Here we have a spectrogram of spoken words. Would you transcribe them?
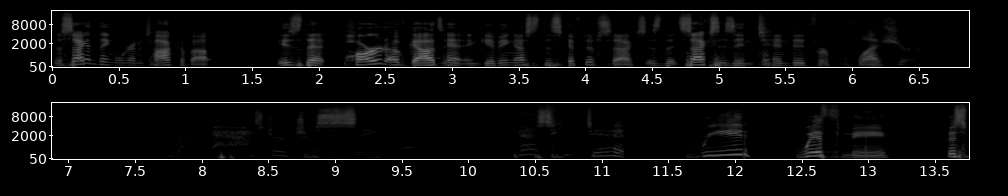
the second thing we're going to talk about is that part of God's intent in giving us this gift of sex is that sex is intended for pleasure. Did a pastor just say that? Yes, he did. Read with me this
